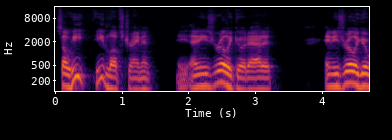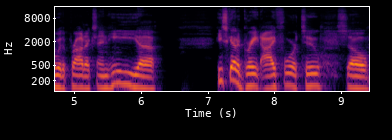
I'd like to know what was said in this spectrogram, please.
so he he loves training, he, and he's really good at it, and he's really good with the products, and he uh, he's got a great eye for it too. So,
